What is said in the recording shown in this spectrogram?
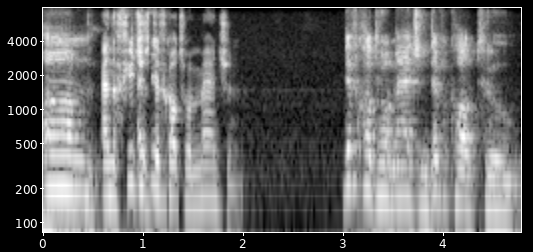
Um, and the future is difficult to imagine. Difficult to imagine, difficult to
